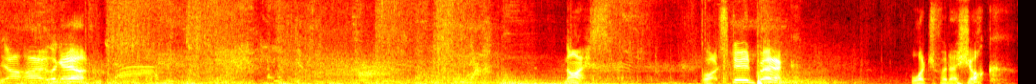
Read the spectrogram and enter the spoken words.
Yeah, alright, look out! Nice. Right, stand back. Watch for the shock.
